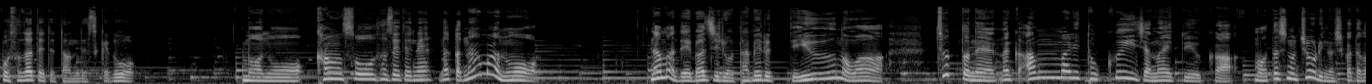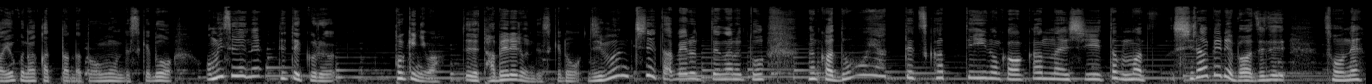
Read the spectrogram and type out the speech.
こう育ててたんですけど、まあ、あの乾燥させてねなんか生の生でバジルを食べるっていうのはちょっとねなんかあんまり得意じゃないというか、まあ、私の調理の仕方が良くなかったんだと思うんですけどお店でね出てくる時には全然食べれるんですけど自分家で食べるってなるとなんかどうやって使っていいのか分かんないし多分まあ調べれば全然そうね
